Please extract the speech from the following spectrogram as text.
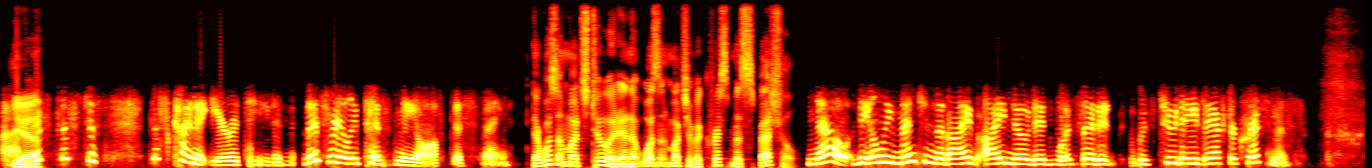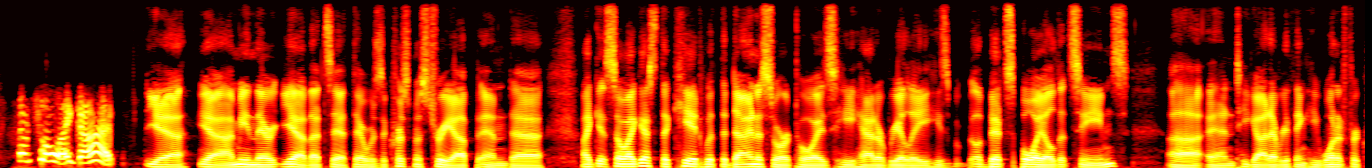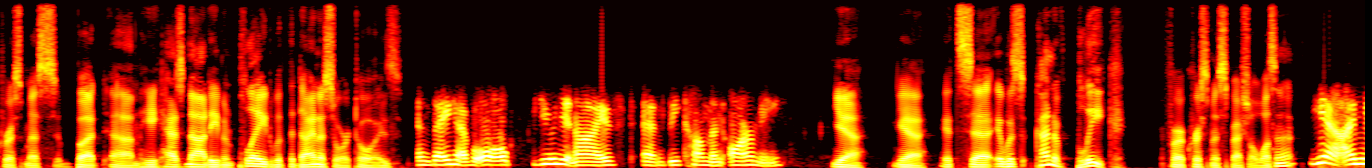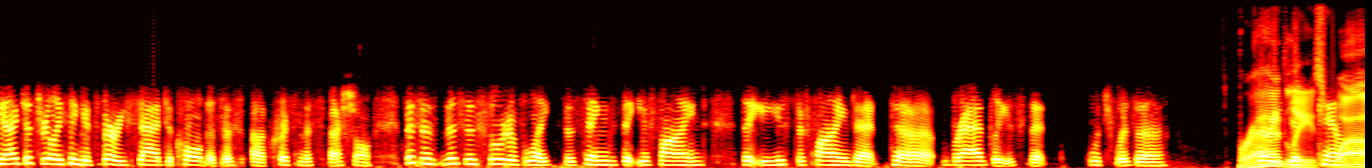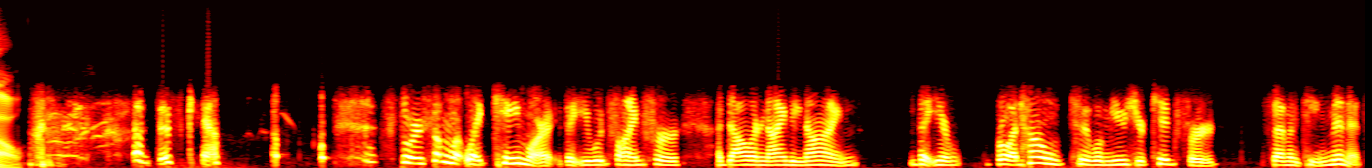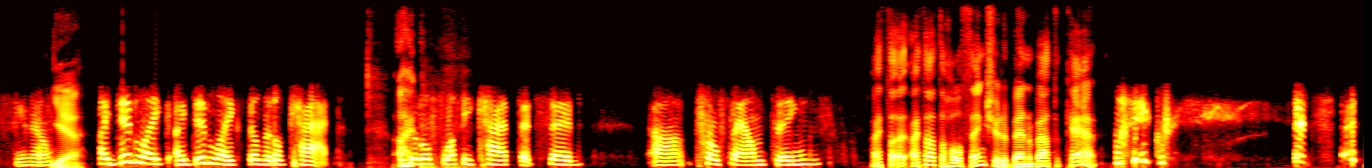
Uh, Yeah. This, this just, this kind of irritated. This really pissed me off. This thing. There wasn't much to it, and it wasn't much of a Christmas special. No, the only mention that I I noted was that it was two days after Christmas. That's all I got. Yeah, yeah. I mean, there. Yeah, that's it. There was a Christmas tree up, and uh, I guess so. I guess the kid with the dinosaur toys, he had a really. He's a bit spoiled, it seems, uh, and he got everything he wanted for Christmas. But um, he has not even played with the dinosaur toys. And they have all unionized and become an army. Yeah, yeah. It's uh, it was kind of bleak for a Christmas special, wasn't it? Yeah, I mean, I just really think it's very sad to call this a, a Christmas special. This is this is sort of like the things that you find that you used to find at uh, Bradlees, that which was a Bradlees. discount. Wow. a discount store, somewhat like Kmart, that you would find for a dollar ninety nine, that you brought home to amuse your kid for seventeen minutes. You know. Yeah. I did like I did like the little cat, the I- little fluffy cat that said uh, profound things. I thought I thought the whole thing should have been about the cat. I agree. It says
